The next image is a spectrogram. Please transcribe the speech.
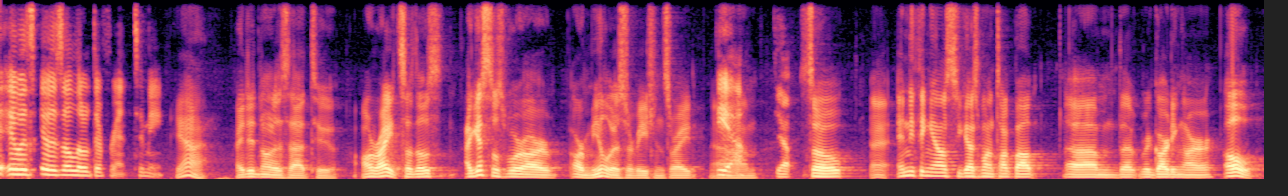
it was it was a little different to me. yeah, I did notice that too. All right, so those I guess those were our our meal reservations, right? Yeah. Um, Yep. So, uh, anything else you guys want to talk about um, the regarding our? Oh,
